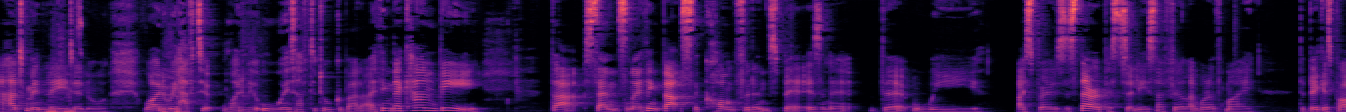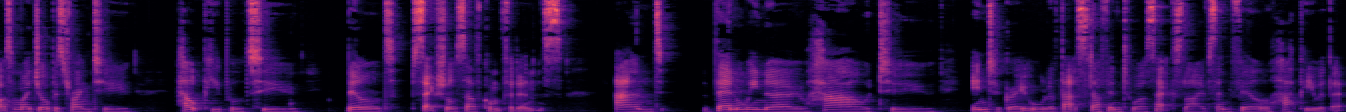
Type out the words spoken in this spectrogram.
admin mm-hmm. laden or why do we have to why do we always have to talk about it? I think there can be that sense and i think that's the confidence bit isn't it that we i suppose as therapists at least i feel like one of my the biggest parts of my job is trying to help people to build sexual self-confidence. And then we know how to integrate all of that stuff into our sex lives and feel happy with it.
